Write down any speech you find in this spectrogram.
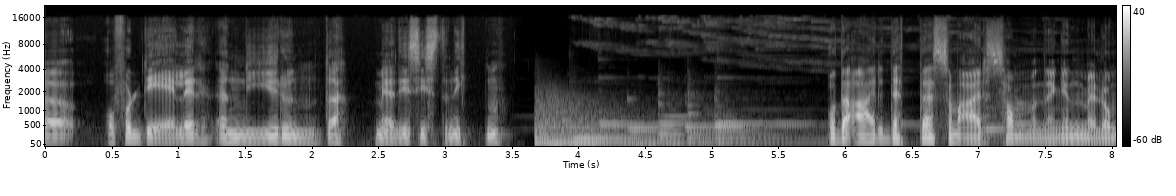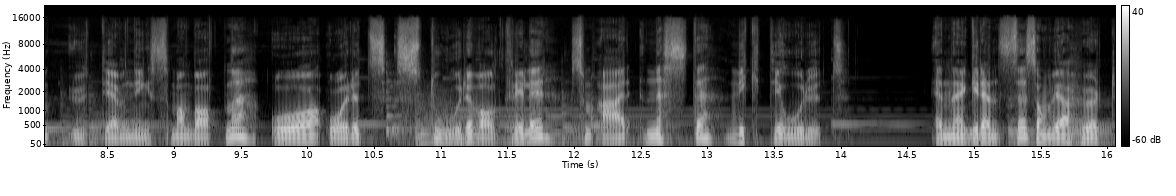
og fordeler en ny runde med de siste 19. Og det er dette som er sammenhengen mellom utjevningsmandatene og årets store valgthriller, som er neste viktige ord ut. En grense som vi har hørt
